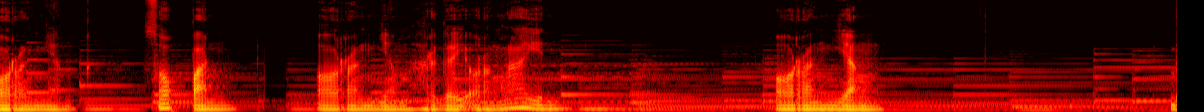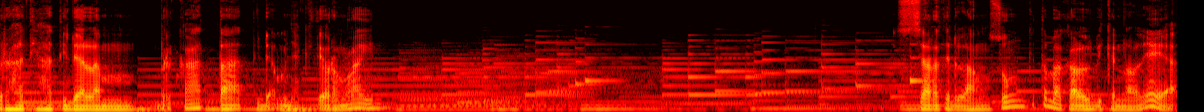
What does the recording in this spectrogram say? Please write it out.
orang yang sopan orang yang menghargai orang lain orang yang berhati-hati dalam berkata, tidak menyakiti orang lain. secara tidak langsung kita bakal dikenalnya ya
